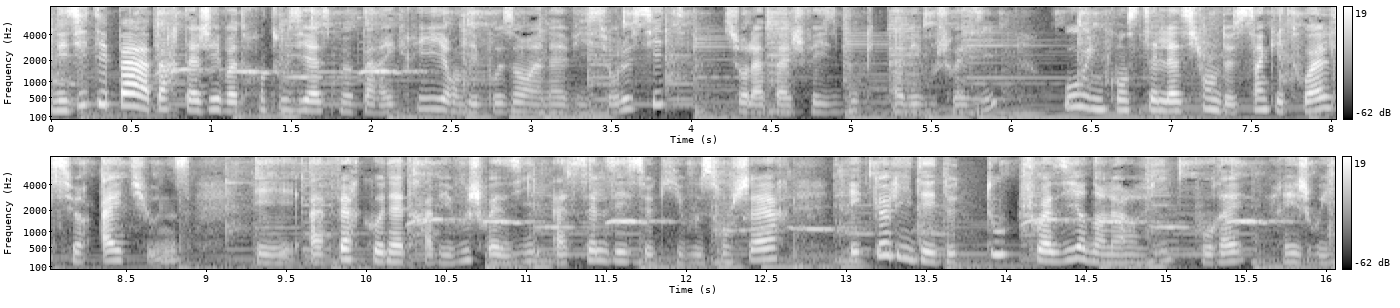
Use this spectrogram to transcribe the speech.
N'hésitez pas à partager votre enthousiasme par écrit en déposant un avis sur le site, sur la page Facebook Avez-vous choisi ou une constellation de 5 étoiles sur iTunes et à faire connaître Avez-vous choisi à celles et ceux qui vous sont chers et que l'idée de tout choisir dans leur vie pourrait réjouir.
